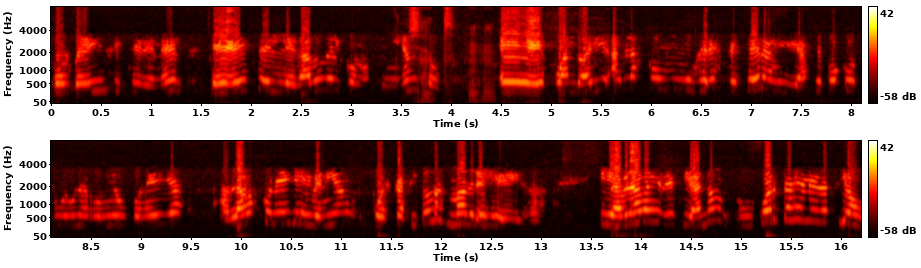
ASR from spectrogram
volver a insistir en él, que es el legado del conocimiento. eh, cuando hay, hablas con mujeres queseras y hace poco tuve una reunión con ellas, hablabas con ellas y venían pues casi todas madres e hijas y hablaba y decía, no, cuarta generación,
